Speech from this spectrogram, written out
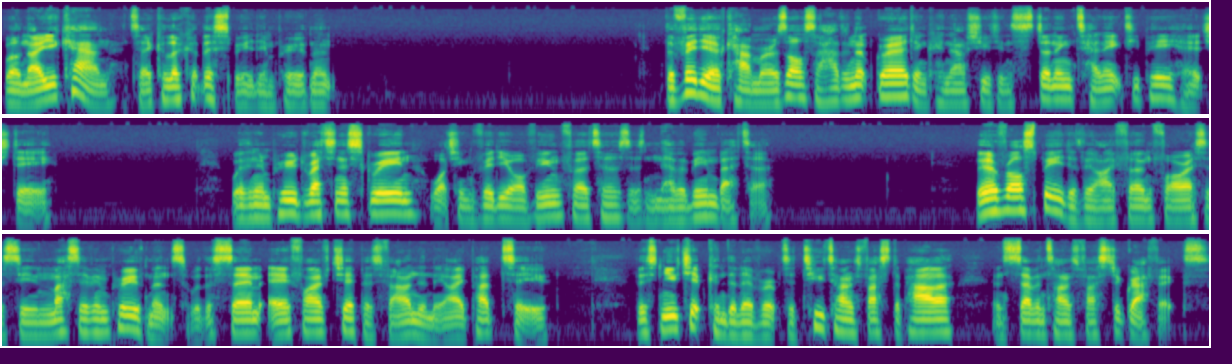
Well now you can, take a look at this speed improvement. The video camera has also had an upgrade and can now shoot in stunning 1080p HD. With an improved retina screen, watching video or viewing photos has never been better. The overall speed of the iPhone 4S has seen massive improvements with the same A5 chip as found in the iPad 2. This new chip can deliver up to 2 times faster power and 7 times faster graphics.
